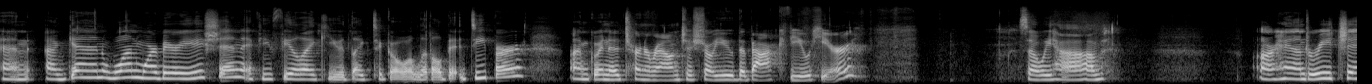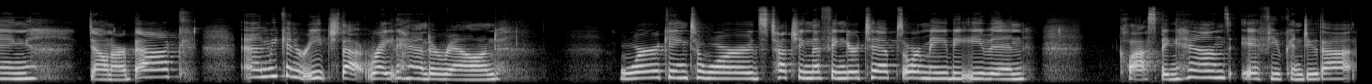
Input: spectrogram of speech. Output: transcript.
And again, one more variation if you feel like you'd like to go a little bit deeper. I'm going to turn around to show you the back view here. So we have our hand reaching down our back, and we can reach that right hand around, working towards touching the fingertips or maybe even clasping hands if you can do that.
